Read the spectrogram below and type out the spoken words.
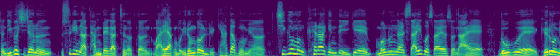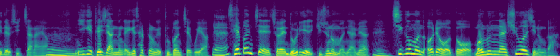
전 이것이 저는 술이나 담배 같은 어떤 마약 뭐 이런 걸 이렇게 하다 보면 지금은 쾌락인데 이게 먼 훗날 쌓이고 쌓여서 나의 노후의 괴로움이 될 수 있잖아요. 음. 이게 되지 않는가 이게 살펴보는 게 두 번째고요. 예. 세 번째 저의 놀이의 기준은 뭐냐면 음. 지금은 어려워도 먼 훗날 쉬워지는가.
